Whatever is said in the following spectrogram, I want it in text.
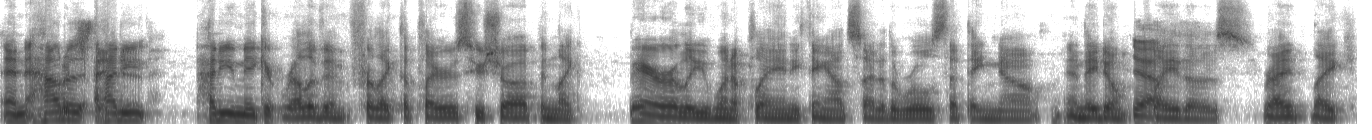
And how do Which they how do you how do you make it relevant for like the players who show up and like barely want to play anything outside of the rules that they know and they don't Yeah. play those right like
